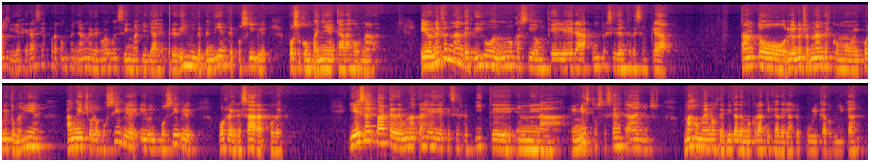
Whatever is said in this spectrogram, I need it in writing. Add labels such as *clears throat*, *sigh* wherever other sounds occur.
buenos días. Gracias por acompañarme de nuevo en Sin Maquillaje, periodismo independiente posible por su compañía en cada jornada. Leonel Fernández dijo en una ocasión que él era un presidente desempleado. Tanto Leonel Fernández como Hipólito Mejía han hecho lo posible y lo imposible por regresar al poder. Y esa es parte de una tragedia que se repite en, la, en estos 60 años más o menos de vida democrática de la República Dominicana.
